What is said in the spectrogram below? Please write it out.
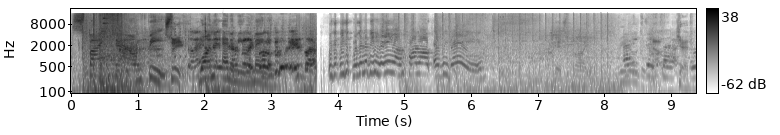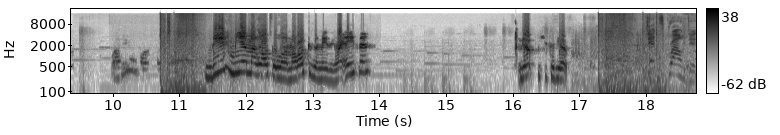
Spike down B. One enemy remaining. We're, gonna- we're gonna be hitting on Fallout every day. Leave me and my walk alone. My walk is amazing, right, Nathan? Yep, he said yep. Jett's grounded.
